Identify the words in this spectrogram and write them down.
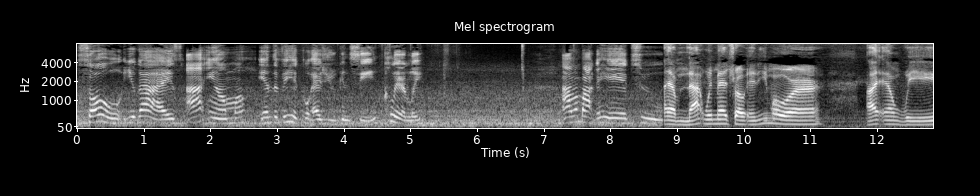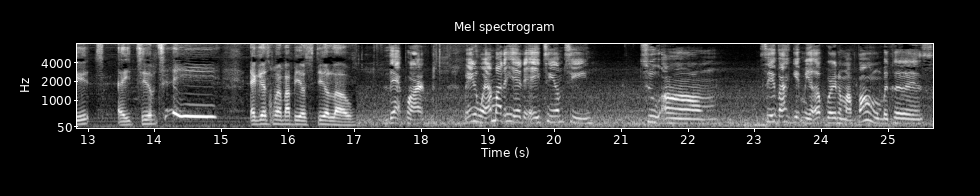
So, you guys, I am in the vehicle as you can see clearly. I'm about to head to I am not with Metro anymore. I am with AT&T. And guess what? My bill's still low. that part. But anyway, I'm about to head to AT&T to um see if I can get me an upgrade on my phone because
